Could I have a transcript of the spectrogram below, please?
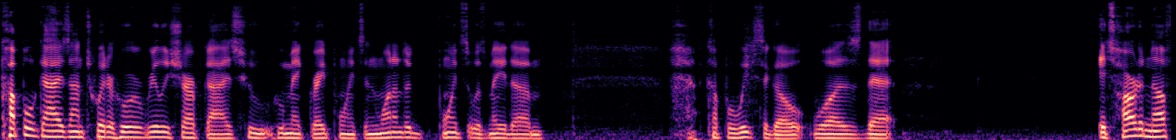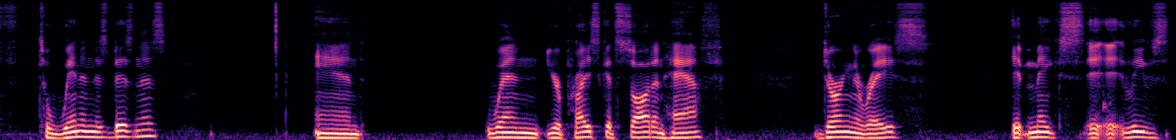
couple guys on Twitter who are really sharp guys who who make great points, and one of the points that was made um, a couple weeks ago was that it's hard enough to win in this business, and when your price gets sawed in half during the race it makes it, it leaves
